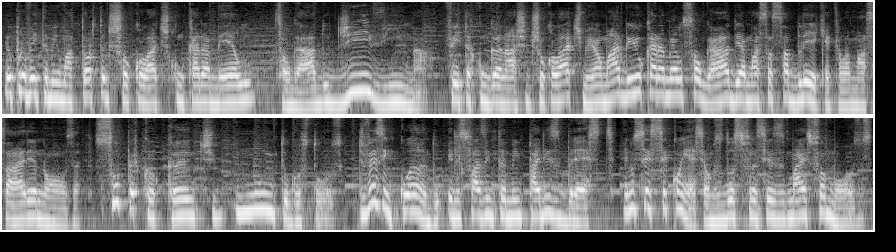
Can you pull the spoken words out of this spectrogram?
Eu provei também uma torta de chocolate com caramelo salgado divina feita com ganache de chocolate meio amargo e o caramelo salgado e a massa sablé, que é aquela massa arenosa. Super crocante, muito gostoso. De vez em quando, eles fazem também Paris-Brest. Eu não sei se você conhece, é um dos doces franceses mais famosos,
